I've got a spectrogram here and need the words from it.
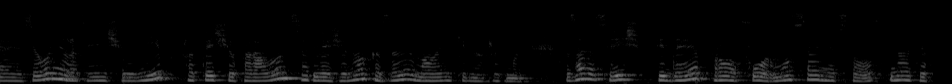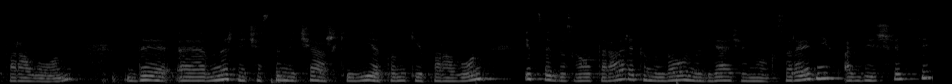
Е, Сьогодні розвінчую міф про те, що поролон це для жінок з маленькими грудьми. Зараз річ піде про форму Semi-Soft напівпоролон, де е, в нижній частині чашки є тонкий поролон, і це бюстгальтера рекомендовано для жінок середніх, а в більшості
